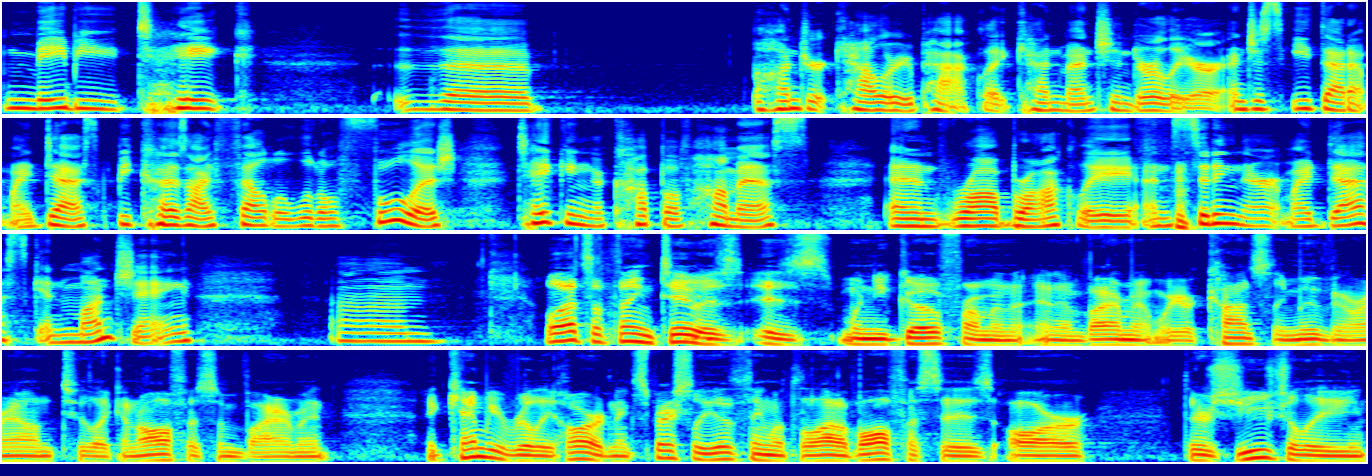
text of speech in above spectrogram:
maybe take the 100 calorie pack, like Ken mentioned earlier, and just eat that at my desk because I felt a little foolish taking a cup of hummus and raw broccoli and sitting there at my desk and munching. Um, well, that's the thing too is is when you go from an, an environment where you're constantly moving around to like an office environment, it can be really hard. And especially the other thing with a lot of offices are there's usually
